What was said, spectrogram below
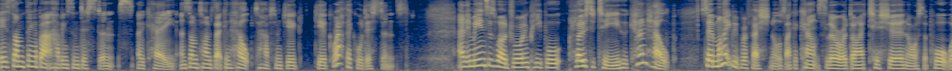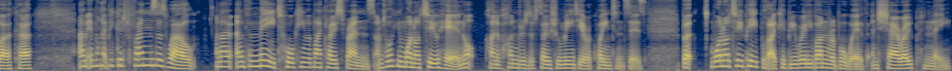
it's something about having some distance, okay? And sometimes that can help to have some ge- geographical distance. And it means as well drawing people closer to you who can help. So it might be professionals like a counsellor or a dietitian or a support worker. Um, it might be good friends as well. And, I, and for me, talking with my close friends, I'm talking one or two here, not kind of hundreds of social media acquaintances, but one or two people that I could be really vulnerable with and share openly.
